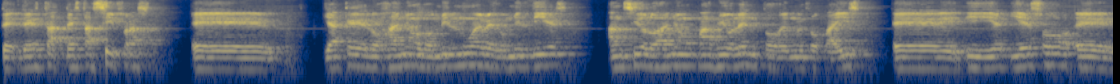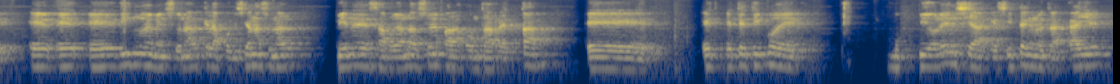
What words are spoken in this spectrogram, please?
de, de esta- de estas cifras, eh, ya que los años 2009, 2010 han sido los años más violentos en nuestro país eh, y, eso eh, es- digno de mencionar que la Policía Nacional viene desarrollando acciones para contrarrestar eh, este este tipo de violencia que existe en nuestras calles,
